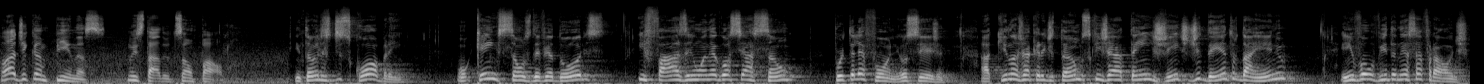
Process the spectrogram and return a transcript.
lá de Campinas, no estado de São Paulo. Então eles descobrem quem são os devedores e fazem uma negociação por telefone. Ou seja, aqui nós já acreditamos que já tem gente de dentro da Enio envolvida nessa fraude.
